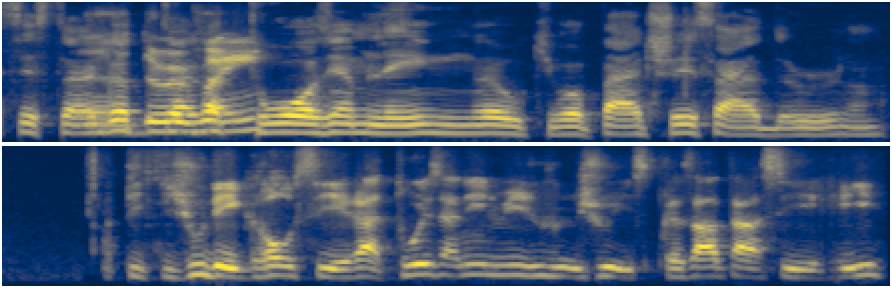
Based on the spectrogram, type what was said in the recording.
c'est un, gars, de troisième ligne ou qui va patcher ça à deux. Puis qui joue des grosses séries. À tous les années, lui, il, se présente en série.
